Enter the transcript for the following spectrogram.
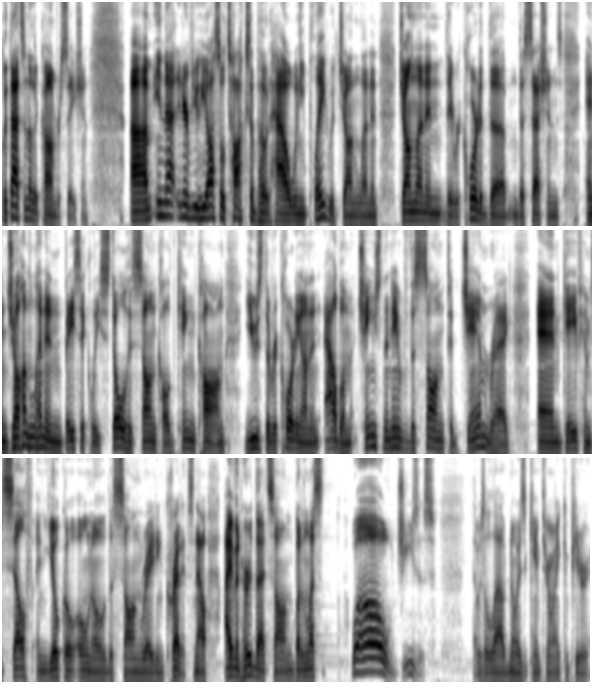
But that's another conversation. Um, in that interview, he also talks about how when he played with John Lennon, John Lennon they recorded the the sessions, and John Lennon basically stole his song called King Kong, used the recording on an album, changed the name of the song to Jam Rag, and gave himself and Yoko Ono the songwriting credits. Now, I haven't heard that song, but unless whoa, Jesus. That was a loud noise that came through my computer.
